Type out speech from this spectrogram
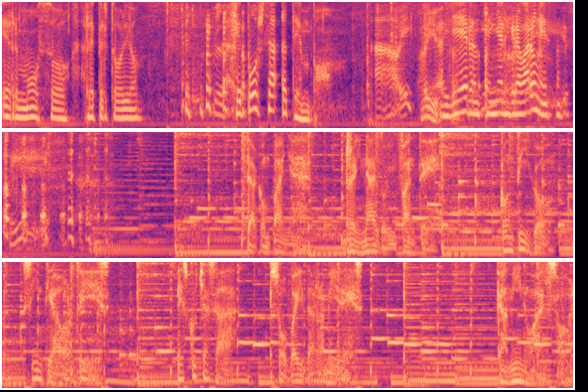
hermoso repertorio. Reposa a tiempo. Ay, Ayer, señores, grabaron eso. Sí. Te acompaña Reinaldo Infante. Contigo, Cintia Ortiz. Escuchas a Sobeida Ramírez. Camino al Sol.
